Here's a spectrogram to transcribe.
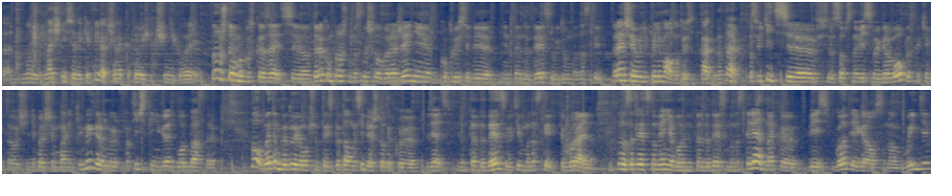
Да. Ну, начни все-таки ты, как человек, который еще не говорит. Ну, что я могу сказать? Э, В далеком прошлом я слышал выражение «куплю себе Nintendo DS и уйду в монастырь». Раньше я его не понимал, ну то есть как это так? Посвятить, э, собственно, весь свой игровой опыт каким-то очень небольшим маленьким играм и фактически не играть в блокбастеры. Ну, в этом году я, в общем-то, испытал на себе, что такое взять Nintendo DS и уйти в монастырь, фигурально. Ну, соответственно, у меня не было Nintendo DS и монастыря, однако весь год я играл в основном в инди.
